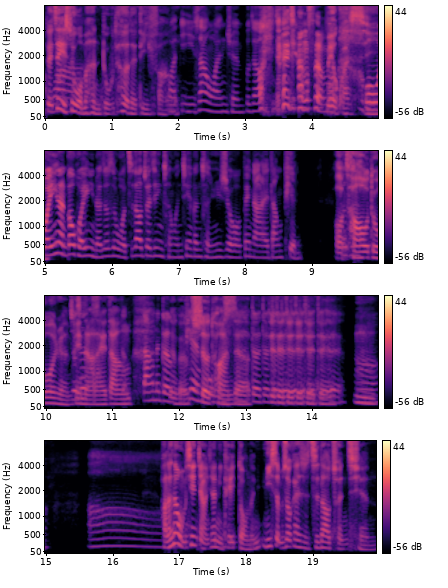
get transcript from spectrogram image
对，这也是我们很独特的地方。我以上完全不知道你在讲什么，没有关系。我唯一能够回应你的就是，我知道最近陈文茜跟陈玉秀被拿来当骗哦，超多人被拿来当当那个那个社团的，对对对对对对对对，嗯，哦，好了，那我们先讲一下你可以懂的，你什么时候开始知道存钱？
